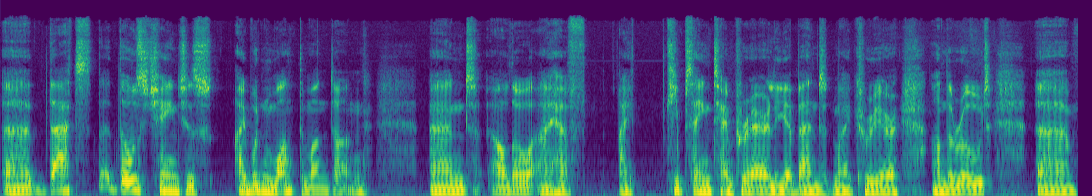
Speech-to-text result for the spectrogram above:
uh, that those changes, I wouldn't want them undone. And although I have keep saying temporarily abandoned my career on the road. Um,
